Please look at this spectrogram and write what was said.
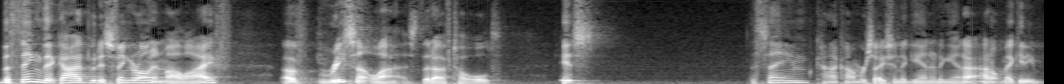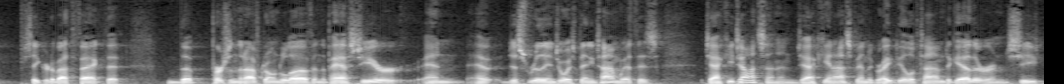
The thing that God put his finger on in my life of recent lies that I've told, it's the same kind of conversation again and again. I, I don't make any secret about the fact that the person that I've grown to love in the past year and just really enjoy spending time with is Jackie Johnson. And Jackie and I spend a great deal of time together, and she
